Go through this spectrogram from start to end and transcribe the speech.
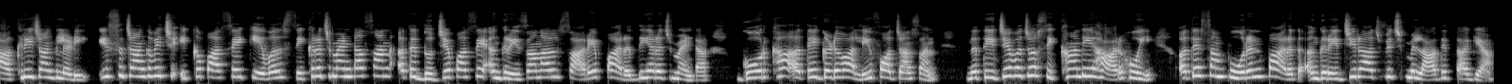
ਆਖਰੀ ਜੰਗ ਲੜੀ। ਇਸ ਜੰਗ ਵਿੱਚ ਇੱਕ ਪਾਸੇ ਕੇਵਲ ਸਿੱਖ ਰਜਮੈਂਟਾਂ ਸਨ ਅਤੇ ਦੂਜੇ ਪਾਸੇ ਅੰਗਰੇਜ਼ਾਂ ਨਾਲ ਸਾਰੇ ਭਾਰਤ ਦੀਆਂ ਰਜਮੈਂਟਾਂ, ਗੋਰਖਾ ਅਤੇ ਗੜਵਾਲੀ ਫੌਜਾਂ ਸਨ। ਨਤੀਜੇ ਵਜੋਂ ਸਿੱਖਾਂ ਦੀ ਹਾਰ ਹੋਈ ਅਤੇ ਸੰਪੂਰਨ ਭਾਰਤ ਅੰਗਰੇਜ਼ੀ ਰਾਜ ਵਿੱਚ ਮਿਲਾ ਦਿੱਤਾ ਗਿਆ।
